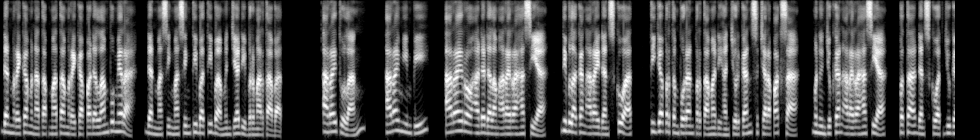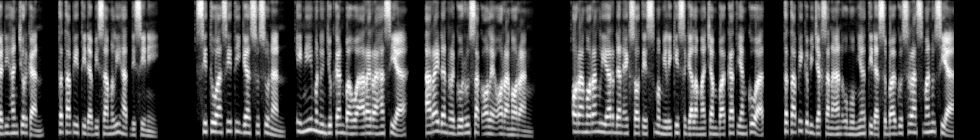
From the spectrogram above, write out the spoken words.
dan mereka menatap mata mereka pada lampu merah, dan masing-masing tiba-tiba menjadi bermartabat. Arai tulang, arai mimpi, arai roh ada dalam arai rahasia, di belakang arai dan skuad, tiga pertempuran pertama dihancurkan secara paksa, menunjukkan arai rahasia, peta dan skuad juga dihancurkan, tetapi tidak bisa melihat di sini. Situasi tiga susunan. Ini menunjukkan bahwa arai rahasia, arai dan regu rusak oleh orang-orang. Orang-orang liar dan eksotis memiliki segala macam bakat yang kuat, tetapi kebijaksanaan umumnya tidak sebagus ras manusia,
